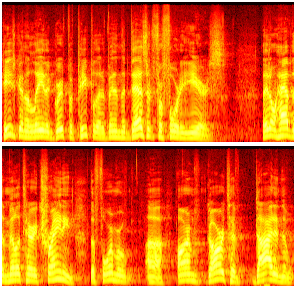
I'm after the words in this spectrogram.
He's going to lead a group of people that have been in the desert for 40 years. They don't have the military training. The former uh, armed guards have died in the,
